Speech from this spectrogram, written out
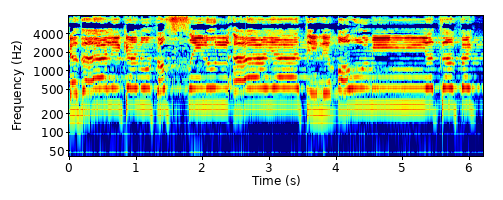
كذلك نفصل الآيات لقوم يتفكرون.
